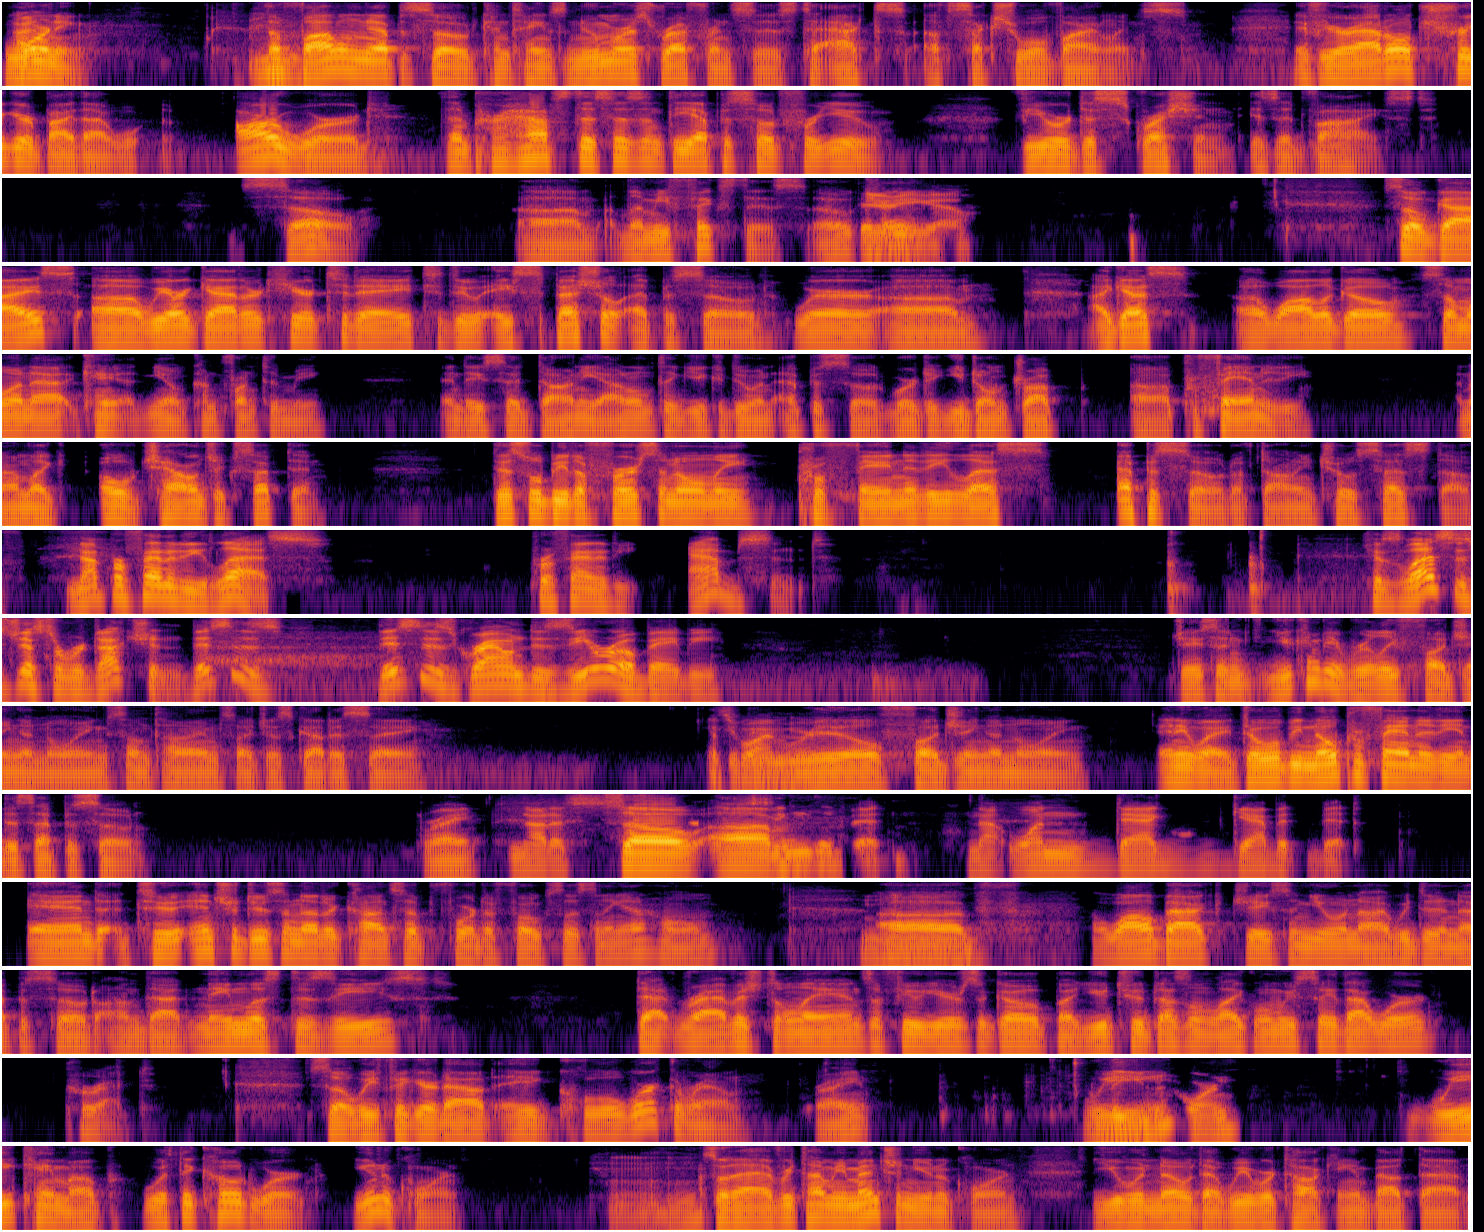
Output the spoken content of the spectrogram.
Warning. The following episode contains numerous references to acts of sexual violence. If you're at all triggered by that R word, then perhaps this isn't the episode for you. Viewer discretion is advised. So, um, let me fix this. Okay. There you go. So, guys, uh, we are gathered here today to do a special episode where um, I guess a while ago someone at, came, you know, confronted me, and they said, "Donny, I don't think you could do an episode where you don't drop uh, profanity." And I'm like, "Oh, challenge accepted. This will be the first and only profanity-less episode of Donny Cho says stuff." Not profanity less, profanity absent. Because less is just a reduction. This is this is ground to zero, baby. Jason, you can be really fudging annoying sometimes. I just got to say. That's why I'm real fudging annoying. Anyway, there will be no profanity in this episode. Right? Not a So, not a um, single bit. Not one dag gabbit bit. and to introduce another concept for the folks listening at home, Mhm. uh, a while back, Jason, you and I, we did an episode on that nameless disease that ravaged the lands a few years ago, but YouTube doesn't like when we say that word. Correct. So we figured out a cool workaround, right? the We unicorn. we came up with a code word, unicorn. Mhm. so that every time we mention unicorn, you would know that we were talking about that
